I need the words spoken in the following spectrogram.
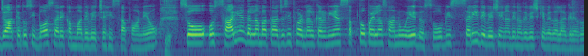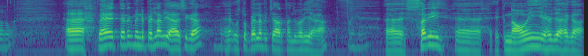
ਜਾ ਕੇ ਤੁਸੀਂ ਬਹੁਤ ਸਾਰੇ ਕੰਮਾਂ ਦੇ ਵਿੱਚ ਹਿੱਸਾ ਪਾਉਂਦੇ ਹੋ। ਸੋ ਉਹ ਸਾਰੀਆਂ ਗੱਲਾਂ ਬਾਤਾਂ ਅੱਜ ਅਸੀਂ ਤੁਹਾਡੇ ਨਾਲ ਕਰਨੀਆਂ। ਸਭ ਤੋਂ ਪਹਿਲਾਂ ਸਾਨੂੰ ਇਹ ਦੱਸੋ ਵੀ ਸਰੀ ਦੇ ਵਿੱਚ ਇਹਨਾਂ ਦਿਨਾਂ ਦੇ ਵਿੱਚ ਕਿਵੇਂ ਦਾ ਲੱਗ ਰਿਹਾ ਤੁਹਾਨੂੰ? ਮੈਂ ਤਿੰਨ ਕੁ ਮਹੀਨੇ ਪਹਿਲਾਂ ਵੀ ਆਇਆ ਸੀਗਾ। ਉਸ ਤੋਂ ਪਹਿਲਾਂ ਵੀ ਚਾਰ ਪੰਜ ਵਾਰੀ ਆਇਆ। ਸਾਰੀ ਇੱਕ ਨਾਮ ਹੀ ਇਹੋ ਜਿਹਾ ਹੈਗਾ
